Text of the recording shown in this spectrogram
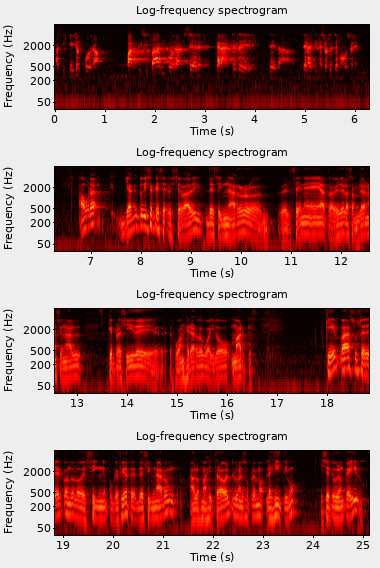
así que ellos podrán participar y podrán ser garantes de, la, de la designación de este nuevo CNE. Ahora, ya que tú dices que se, va a designar eh, el CNE a través de la Asamblea Nacional que preside Juan Gerardo Guaidó Márquez, ¿qué va a suceder cuando lo designe? Porque fíjate, designaron a los magistrados del Tribunal Supremo legítimo y se tuvieron que ir.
